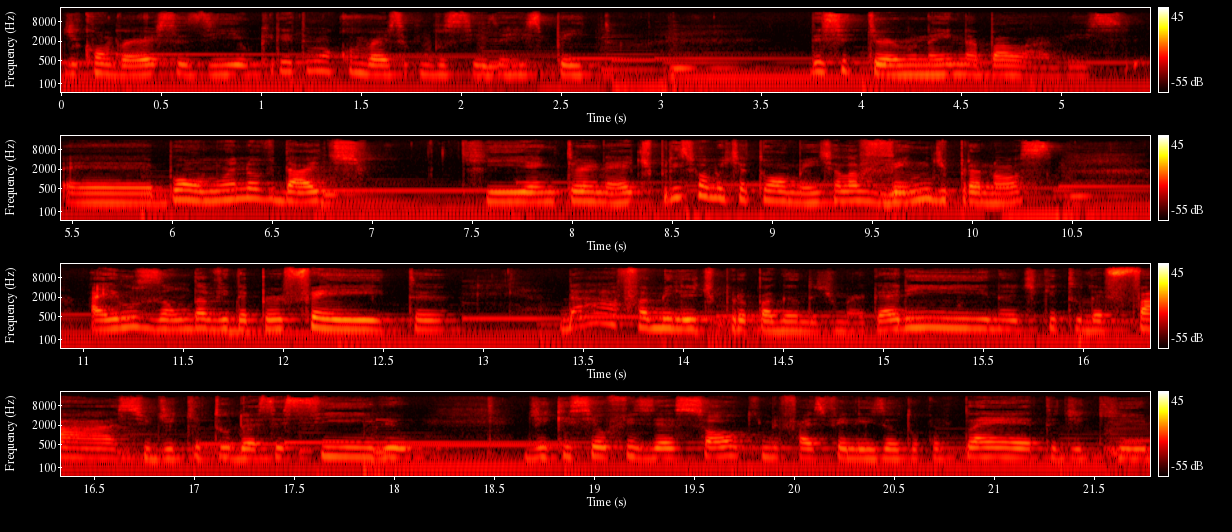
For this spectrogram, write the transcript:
de conversas e eu queria ter uma conversa com vocês a respeito desse termo, né? Inabaláveis. É, bom, não é novidade que a internet, principalmente atualmente, ela vende para nós a ilusão da vida perfeita, da família de propaganda de margarina, de que tudo é fácil, de que tudo é acessível, de que se eu fizer só o que me faz feliz eu tô completa, de que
